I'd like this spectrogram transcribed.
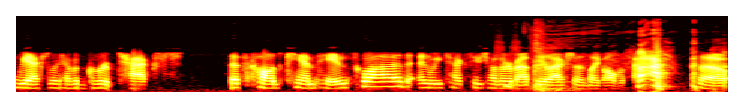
we actually have a group text that's called Campaign Squad, and we text each other about the election like all the time. so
